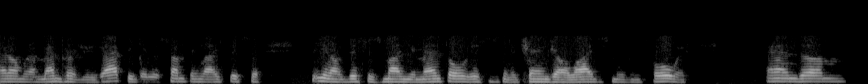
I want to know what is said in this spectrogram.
I don't remember it exactly, but it was something like this. Uh, you know, this is monumental. This is going to change our lives moving forward. And, um,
